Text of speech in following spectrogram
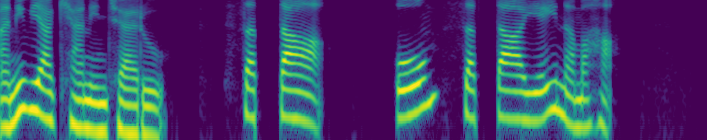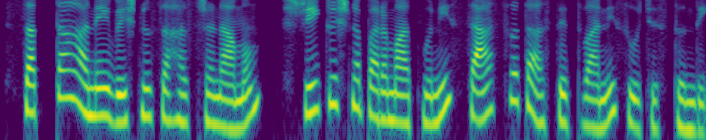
అని వ్యాఖ్యానించారు. సత్తా. ఓం సత్తాయై నమః. సత్తా అనే విష్ణు సహస్రనామం శ్రీకృష్ణ పరమాత్ముని శాశ్వత అస్తిత్వాన్ని సూచిస్తుంది.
